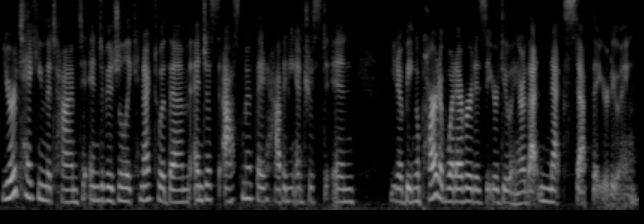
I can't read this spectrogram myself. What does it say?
You're taking the time to individually connect with them and just ask them if they'd have any interest in, you know, being a part of whatever it is that you're doing or that next step that you're doing.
